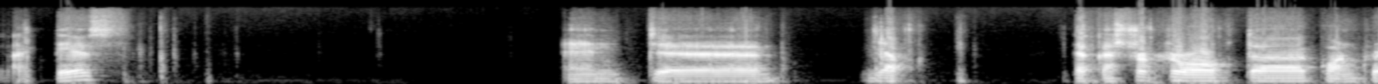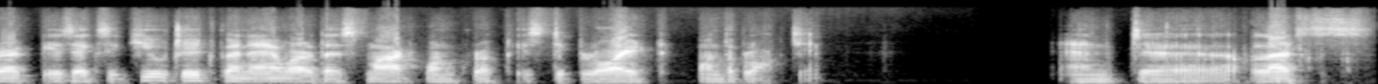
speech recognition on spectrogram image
like this and uh, yep the constructor of the contract is executed whenever the smart contract is deployed on the blockchain. And uh, let's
